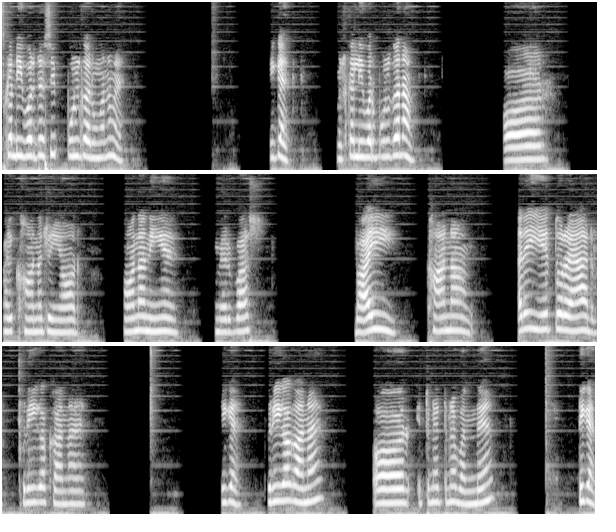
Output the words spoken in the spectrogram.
इसका लीवर जैसे पुल करूँगा ना मैं ठीक है? उसका लीवर पुल ना और भाई खाना चाहिए और। खाना नहीं है। मेरे पास। भाई, खाना। अरे ये तो रहा यार फ्री का खाना है। ठीक है? फ्री का खाना है। और इतने इतने बंदे हैं। ठीक है?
